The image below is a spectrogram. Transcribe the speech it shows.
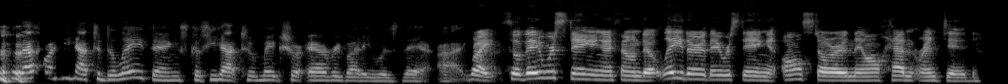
So that's why he had to delay things because he had to make sure everybody was there. I... right. So they were staying i found out later they were staying at all star and they all hadn't rented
